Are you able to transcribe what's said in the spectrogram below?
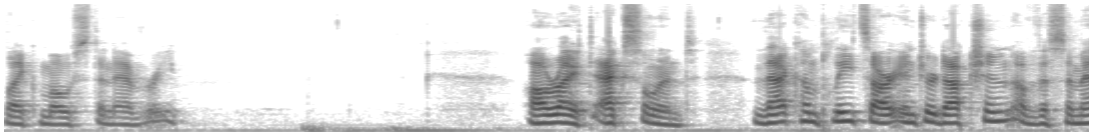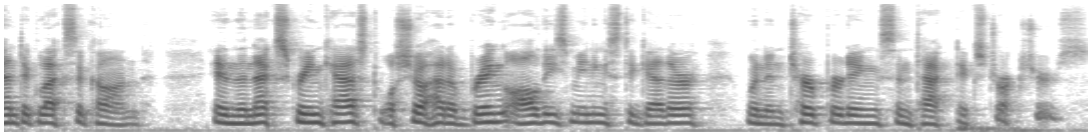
like most and every. All right, excellent. That completes our introduction of the semantic lexicon. In the next screencast, we'll show how to bring all these meanings together when interpreting syntactic structures.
